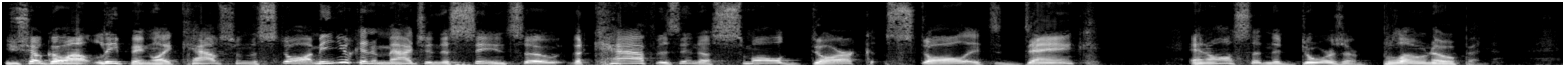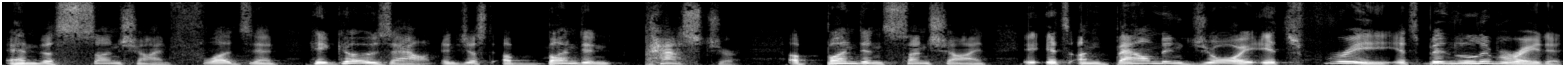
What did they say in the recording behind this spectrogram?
You shall go out leaping like calves from the stall. I mean, you can imagine this scene. So the calf is in a small, dark stall, it's dank, and all of a sudden the doors are blown open and the sunshine floods in. He goes out in just abundant pasture, abundant sunshine. It's unbounding joy. It's free. It's been liberated.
